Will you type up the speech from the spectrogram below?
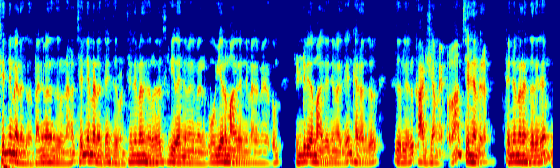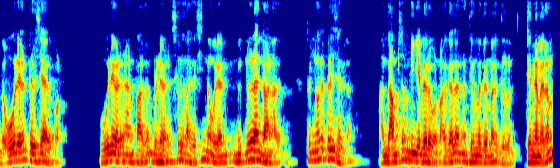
சென்னை மரங்கள் பனி சென்னை மரத்தையும் கீறணும் சென்னை மரங்கிறது சிறிதன்ய மரம் இருக்கும் உயரமான தன்ய மரம் இருக்கும் ரெண்டு விதமான தன்ய மரத்தையும் கலந்து கீறியது காட்சி அமைப்பு தான் சென்னை மரம் தென்னை கருதம் இந்த ஊரைகள் பெருசாக இருக்கணும் ஊரைகளை நான் பார்த்தேன் பிள்ளைகளை சிறுதாக சின்ன ஊரே நீளம் காணாது. துஞ்சோட பெருசாக இல்லை. அந்த அம்சம் இங்கே பெறணும் அதுக்காக நான் திரும்ப திரும்ப கீறுவேன். தென்னை மரம்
